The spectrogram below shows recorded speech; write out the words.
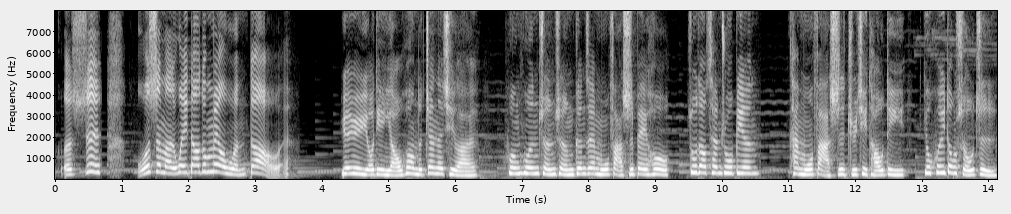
可是我什么味道都没有闻到哎。渊羽有点摇晃的站了起来，昏昏沉沉跟在魔法师背后。坐到餐桌边，看魔法师举起陶笛，又挥动手指，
